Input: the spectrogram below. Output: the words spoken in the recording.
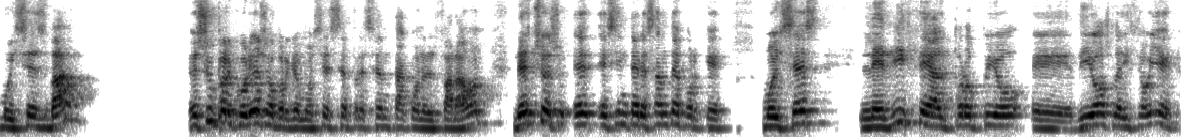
Moisés va. Es súper curioso porque Moisés se presenta con el faraón. De hecho, es, interesante porque Moisés le dice al propio eh, Dios, le dice, oye,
